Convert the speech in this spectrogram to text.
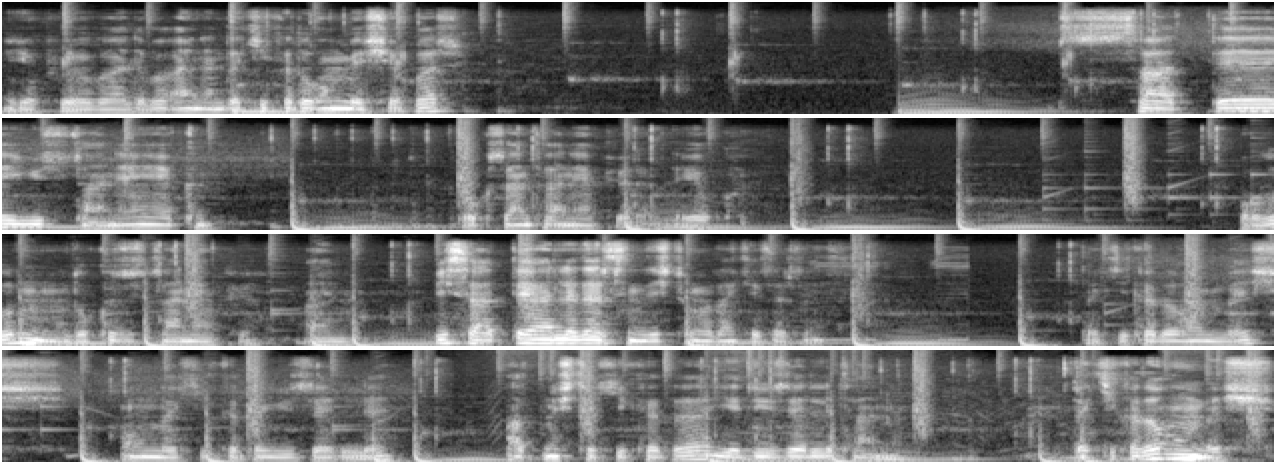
yapıyor galiba. Aynen dakikada 15 yapar. Saatte 100 taneye yakın. 90 tane yapıyor herhalde. Yok. Olur mu? 900 tane yapıyor. Aynen. Bir saatte halledersiniz hiç durmadan keserseniz. Dakikada 15. 10 dakikada 150. 60 dakikada 750 tane. Dakikada 15.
